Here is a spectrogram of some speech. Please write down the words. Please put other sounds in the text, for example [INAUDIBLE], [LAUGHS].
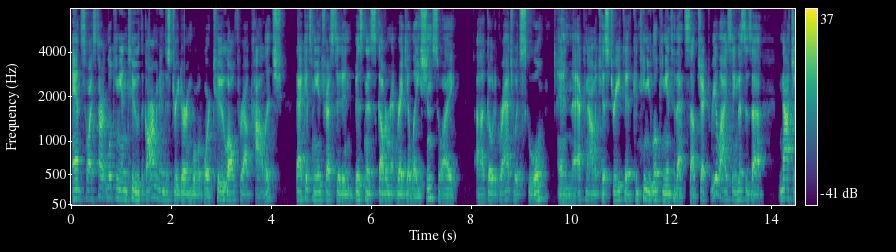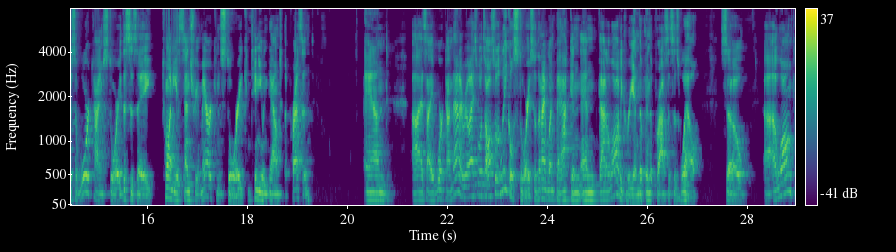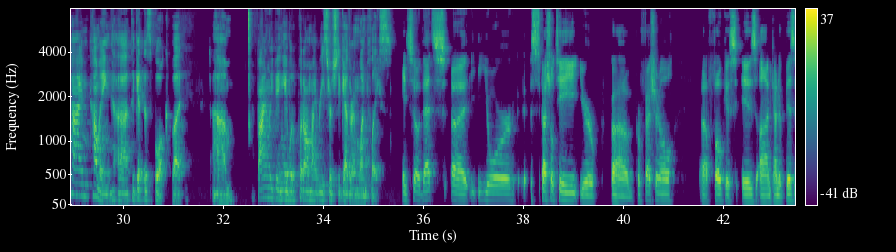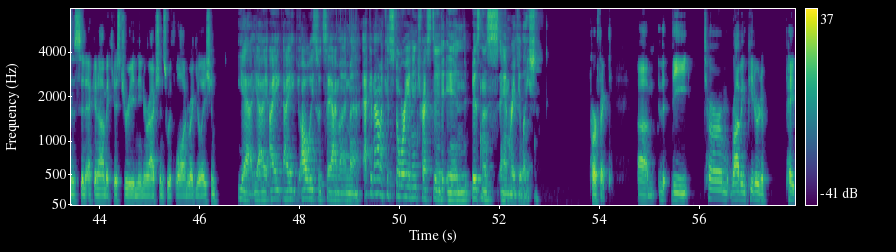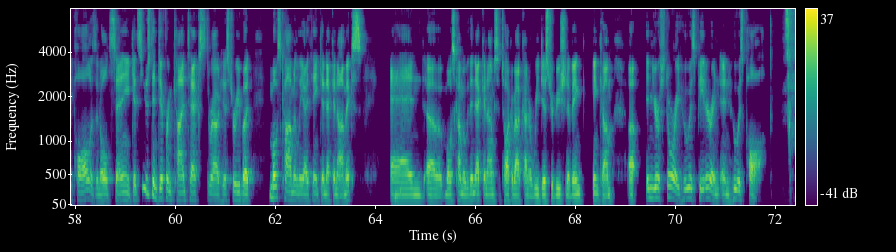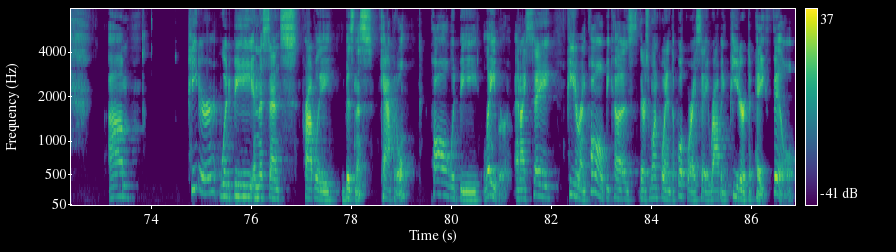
And so I start looking into the garment industry during World War II all throughout college. That gets me interested in business government regulation. So I uh, go to graduate school in economic history to continue looking into that subject, realizing this is a not just a wartime story, this is a 20th century American story continuing down to the present. And uh, as I worked on that, I realized, well, it's also a legal story. So then I went back and, and got a law degree in the, in the process as well. So uh, a long time coming uh, to get this book, but um, finally being able to put all my research together in one place. And so that's uh, your specialty, your uh, professional uh, focus is on kind of business and economic history and the interactions with law and regulation. Yeah, yeah. I, I, I always would say I'm, I'm an economic historian interested in business and regulation. Perfect. Um, the, the term robbing Peter to pay Paul is an old saying. It gets used in different contexts throughout history, but most commonly, I think, in economics and uh, most common within economics to talk about kind of redistribution of in- income. Uh, in your story, who is Peter and, and who is Paul? Um, Peter would be, in this sense, probably business, capital. Paul would be labor. And I say Peter and Paul because there's one point in the book where I say robbing Peter to pay Phil,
